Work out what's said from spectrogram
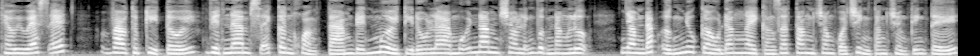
Theo USS, vào thập kỷ tới, Việt Nam sẽ cần khoảng 8 đến 10 tỷ đô la mỗi năm cho lĩnh vực năng lượng nhằm đáp ứng nhu cầu đang ngày càng gia tăng trong quá trình tăng trưởng kinh tế,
